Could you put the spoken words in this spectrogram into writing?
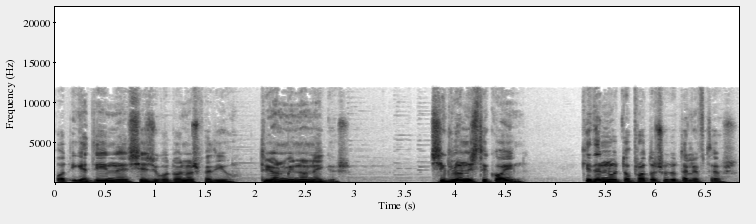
είπε, γιατί είναι σύζυγο του ενός παιδιού, τριών μηνών έγκυος. Συγκλονιστικό είναι. Και δεν είναι ούτε ο πρώτος ούτε ο τελευταίος.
